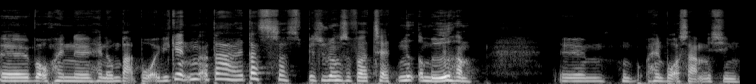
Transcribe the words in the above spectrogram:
øh, hvor han, øh, han åbenbart bor i weekenden, og der, der så beslutter hun sig for at tage ned og møde ham. Øhm, hun, han bor sammen med sin,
